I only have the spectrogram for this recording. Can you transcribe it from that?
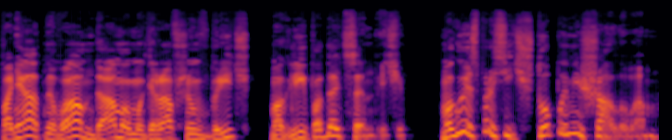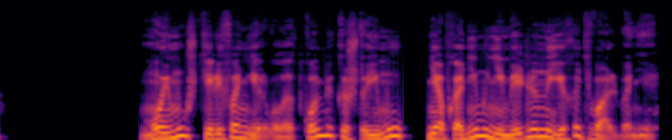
Понятно, вам, дамам, игравшим в бридж, могли подать сэндвичи. Могу я спросить, что помешало вам? Мой муж телефонировал от комика, что ему необходимо немедленно ехать в Альбани,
